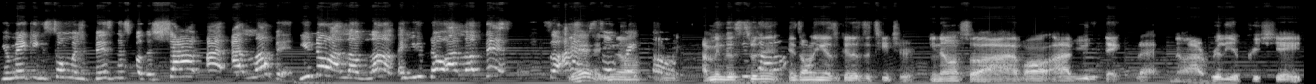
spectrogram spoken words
you're making so much business for the shop. I, I love it. You know I love love, and you know I love this. So I yeah, am so you know, grateful. I mean, I mean, the student Tom. is only as good as the teacher, you know. So I have all I have you to thank for that. You know, I really appreciate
